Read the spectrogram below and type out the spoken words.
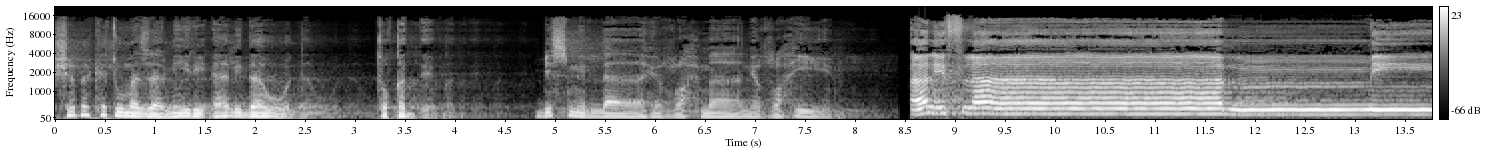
شبكة مزامير آل داود تقدم. بسم الله الرحمن الرحيم. ألف لام ميم.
